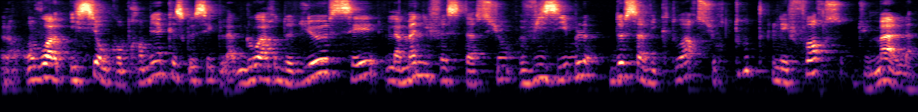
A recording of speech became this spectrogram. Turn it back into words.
Alors, on voit ici, on comprend bien qu'est-ce que c'est que la gloire de Dieu, c'est la manifestation visible de sa victoire sur toutes les forces du mal.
